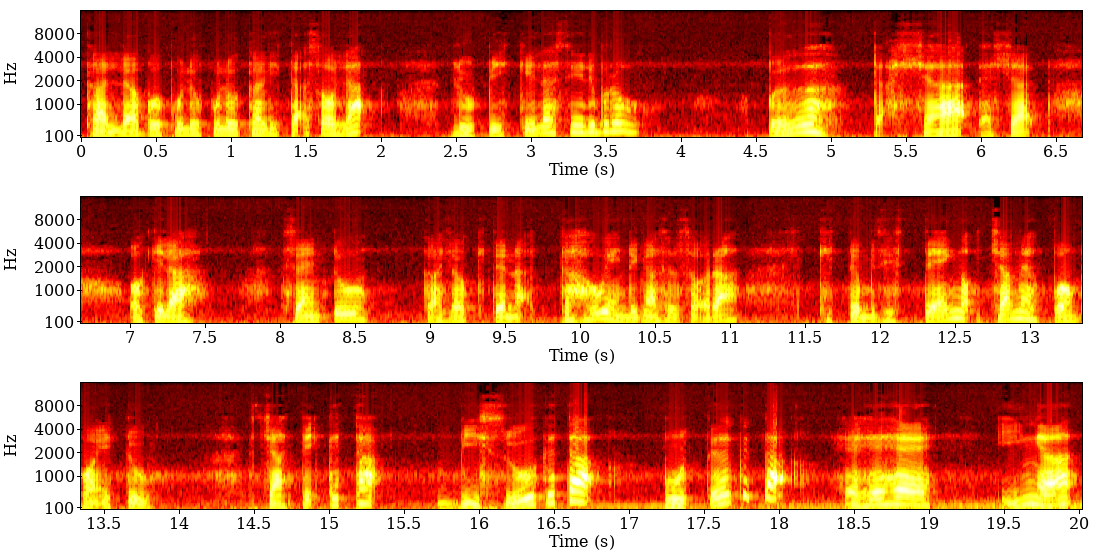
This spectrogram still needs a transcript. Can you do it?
kalau berpuluh-puluh kali tak solat, lu fikirlah sendiri bro. Apa? Dahsyat, dahsyat. Okeylah. Selain tu, kalau kita nak kahwin dengan seseorang, kita mesti tengok macam mana perempuan itu. Cantik ke tak? Bisu ke tak? Buta ke tak? Hehehe. Ingat,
